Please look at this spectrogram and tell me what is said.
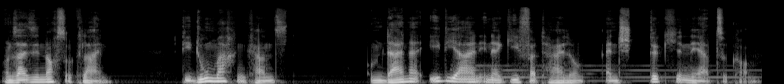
und sei sie noch so klein, die du machen kannst, um deiner idealen Energieverteilung ein Stückchen näher zu kommen.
